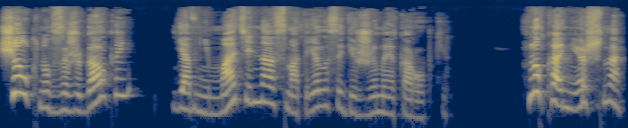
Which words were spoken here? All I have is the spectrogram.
Щелкнув зажигалкой, я внимательно осмотрела содержимое коробки. Ну, конечно,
